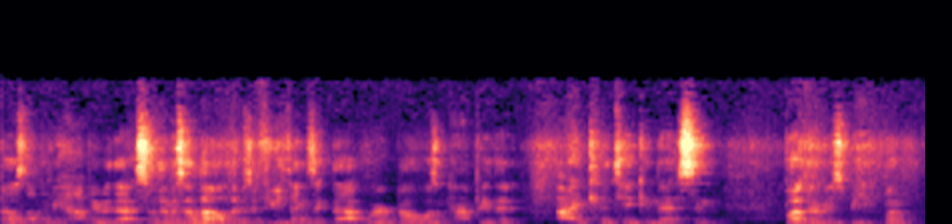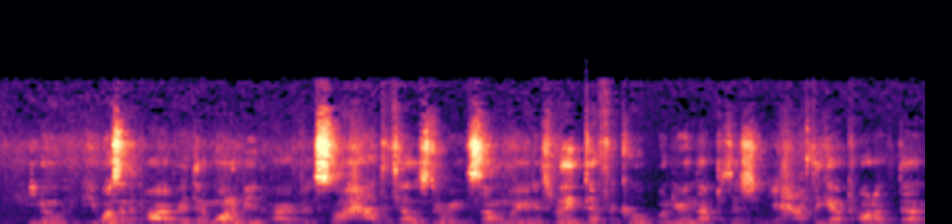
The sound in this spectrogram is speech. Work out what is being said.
Bill's not going to be happy with that. So there was a little, there was a few things like that where Bill wasn't happy that I kind of taken this, and but there was, but you know, he wasn't a part of it. Didn't want to be a part of it. So I had to tell the story in some way. And it's really difficult when you're in that position. You have to get a product done.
